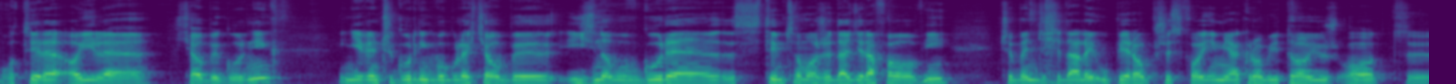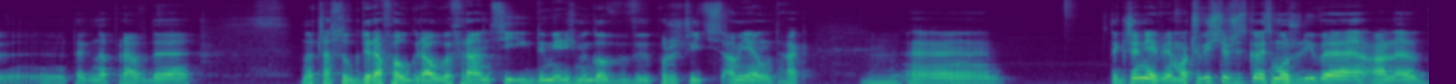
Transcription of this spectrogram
o tyle, o ile chciałby Górnik i nie wiem, czy Górnik w ogóle chciałby iść znowu w górę z tym, co może dać Rafałowi, czy będzie się dalej upierał przy swoim, jak robi to już od e, tak naprawdę no, czasów, gdy Rafał grał we Francji i gdy mieliśmy go wypożyczyć z Amiens, tak? E, także nie wiem. Oczywiście wszystko jest możliwe, ale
